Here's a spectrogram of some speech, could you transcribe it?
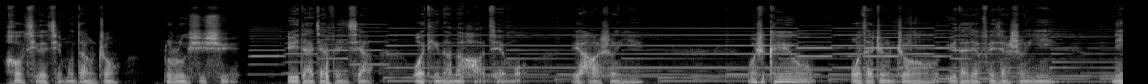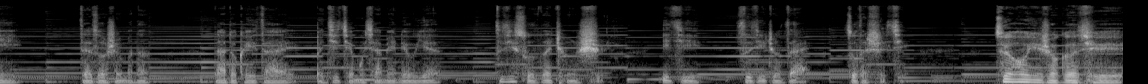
后期的节目当中。陆陆续续与大家分享我听到的好节目与好声音。我是 K.O，我在郑州与大家分享声音。你在做什么呢？大家都可以在本期节目下面留言自己所在的城市以及自己正在做的事情。最后一首歌曲，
